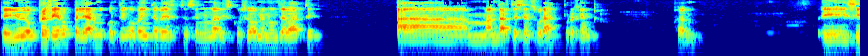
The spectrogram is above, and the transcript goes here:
que yo, yo, prefiero pelearme contigo 20 veces en una discusión, en un debate, a mandarte censurar, por ejemplo y, si,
